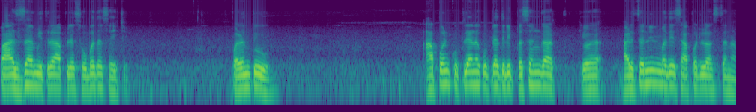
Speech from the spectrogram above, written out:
पाच दहा मित्र आपल्यासोबत असायचे. परंतु आपण कुठल्या ना कुठल्या तरी प्रसंगात किंवा अडचणींमध्ये सापडलो असताना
